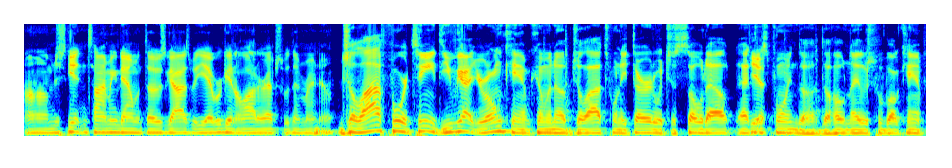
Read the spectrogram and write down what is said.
Um, just getting timing down with those guys. But yeah, we're getting a lot of reps with them right now. July 14th, you've got your own camp coming up July 23rd, which is sold out at this point, the, the Holton Ahlers football camp.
